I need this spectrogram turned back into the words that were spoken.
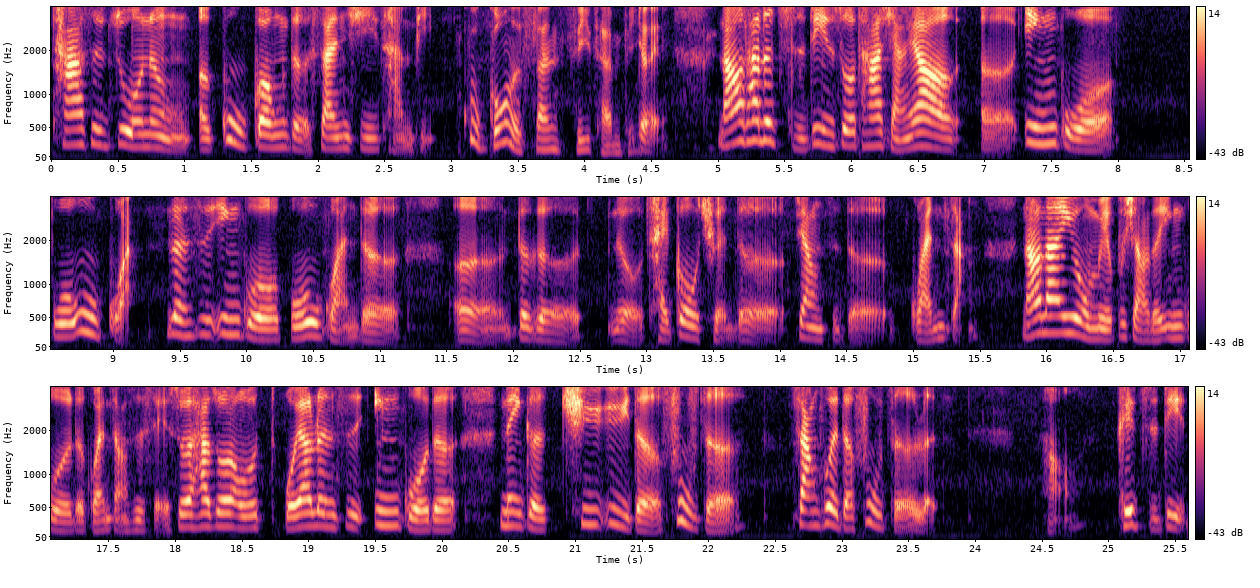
他是做那种呃故宫的三 C 产品。故宫的三 C 产品。对，然后他的指定说他想要呃英国博物馆。认识英国博物馆的呃这个有采购权的这样子的馆长，然后呢，因为我们也不晓得英国的馆长是谁，所以他说我我要认识英国的那个区域的负责商会的负责人，好，可以指定。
